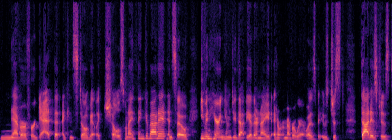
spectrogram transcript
never forget that I can still get like chills when I think about it. And so even hearing him do that the other night, I don't remember where it was, but it was just that is just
